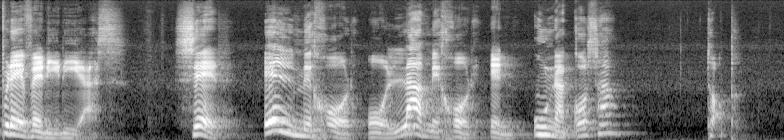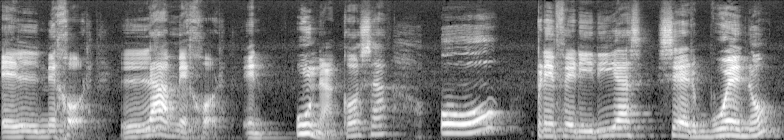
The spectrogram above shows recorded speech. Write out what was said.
preferirías? ¿Ser el mejor o la mejor en una cosa, top. El mejor, la mejor en una cosa o preferirías ser bueno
